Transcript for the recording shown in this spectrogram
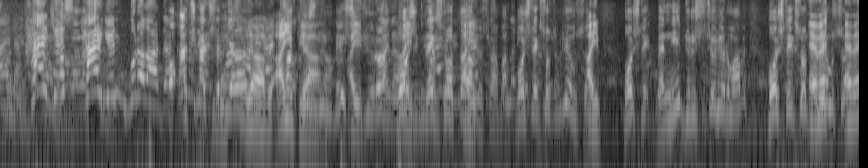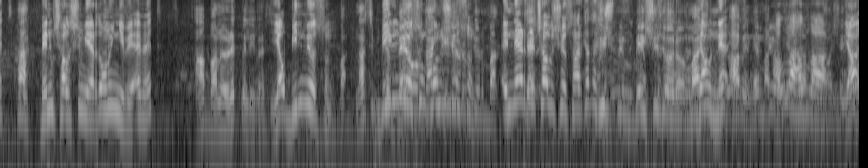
Aynen. Herkes her gün buralarda Açık açık kafelerde- yalan. Ya abi ayıp Bak, ya. 3500 Ayıp. euro Aynen, boş ayıp. Rexrot'tan Ayıp. alıyorsun ha bak. Boş Rexrot'u biliyor musun? Ayıp. Boş ben niye dürüstü söylüyorum abi? Boş biliyor Evet, musun? evet. Hah. Benim çalıştığım yerde onun gibi, evet. Abi bana öğretme Liberty. Ya bilmiyorsun. Bak, nasıl biliyorum? Ben Bilmiyorsun, oradan konuşuyorsun. diyorum bak. E nerede Sen- çalışıyorsun arkadaşım? 3500 euro maaş. Ya ne? Abi ne Allah Allah. Ya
